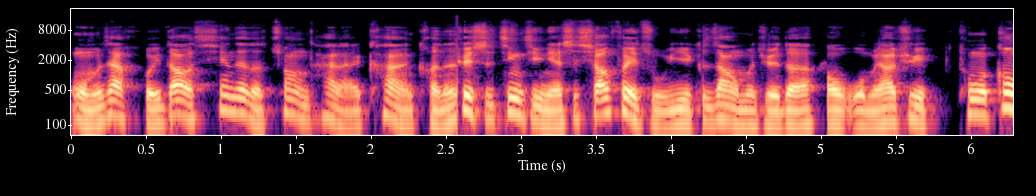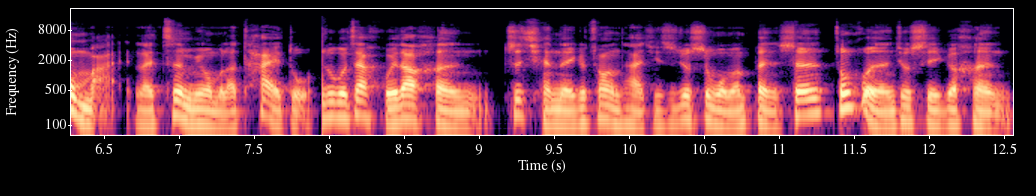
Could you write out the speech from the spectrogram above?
我们再回到现在的状态来看，可能确实近几年是消费主义让我们觉得哦我。我们要去通过购买来证明我们的态度。如果再回到很之前的一个状态，其实就是我们本身中国人就是一个很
